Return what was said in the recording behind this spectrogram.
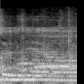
就是这样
